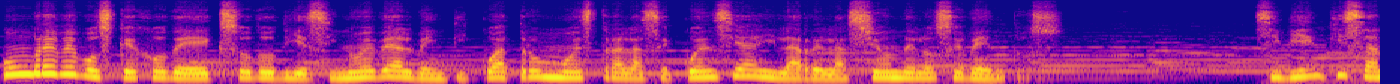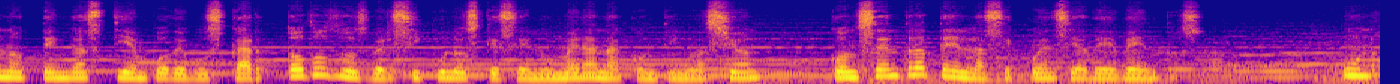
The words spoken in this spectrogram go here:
un breve bosquejo de Éxodo 19 al 24 muestra la secuencia y la relación de los eventos. Si bien quizá no tengas tiempo de buscar todos los versículos que se enumeran a continuación, concéntrate en la secuencia de eventos. 1.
